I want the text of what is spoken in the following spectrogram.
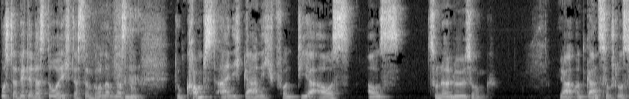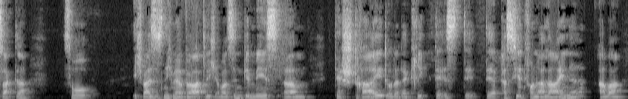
buchstabiert er das durch, dass du im Grunde genommen sagst, mhm. du, du kommst eigentlich gar nicht von dir aus, aus zu einer Lösung. Ja, und ganz zum Schluss sagt er so, ich weiß es nicht mehr wörtlich, aber sinngemäß, ähm, der Streit oder der Krieg, der ist, der, der passiert von alleine, aber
